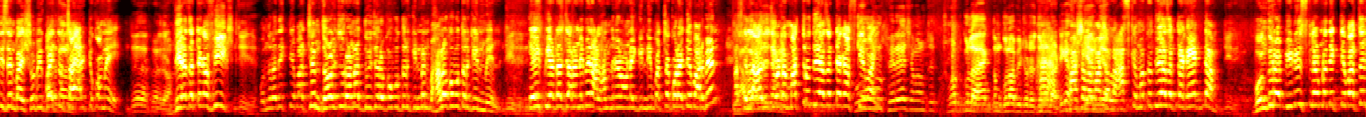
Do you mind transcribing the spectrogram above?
দিচ্ছেন ভাই শফিক ভাই তো চাই আর একটু কমে। দুই হাজার করে টাকা ফিক্স। বন্ধুরা দেখতে পাচ্ছেন দশ জোড়া না দুই জোড়া কবুতর কিনবেন ভালো কবুতর কিনবেন। এই পিয়াটা যারা নেবেন আলহামদুলিল্লাহ অনেক দিন ডিম বাচ্চা করাইতে পারবেন? আজকে লাহরি জোড়াটা মাত্র দুই হাজার টাকা আজকে ভাই। ফ্রেশ এবং ঠোঁটগুলা একদম গোলাপি ঠোঁটের হ্যাঁ দোনোটা ঠিক আছে? মাশাআল্লাহ মাশাল্লাহ আজকে মাত্র দুই হাজার টাকা একদম। বন্ধুরা ভিডিও স্ক্রিনে আমরা দেখতে পাচ্ছেন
